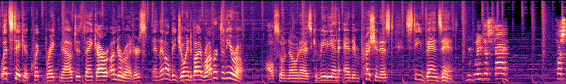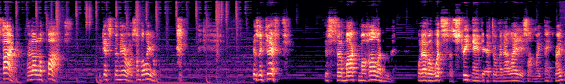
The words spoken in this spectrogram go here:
Let's take a quick break now to thank our underwriters and then i'll be joined by robert de niro also known as comedian and impressionist steve van zandt. You believe this guy First time, right out of the box. It gets De Niro. It's unbelievable. Here's a gift. This uh, Mark Mulholland, whatever, what's the street named after him in LA or something, I think, right?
